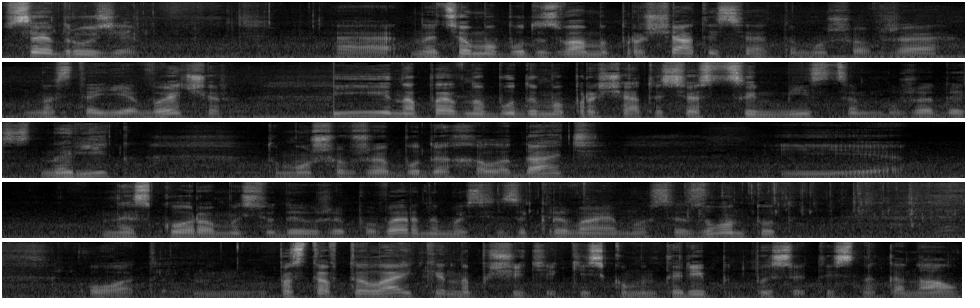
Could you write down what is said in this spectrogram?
Все, друзі. Е, На цьому буду з вами прощатися, тому що вже настає вечір. І напевно будемо прощатися з цим місцем уже десь на рік, тому що вже буде холодать. І не скоро ми сюди вже повернемось, закриваємо сезон тут. От. Поставте лайки, напишіть якісь коментарі, підписуйтесь на канал.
